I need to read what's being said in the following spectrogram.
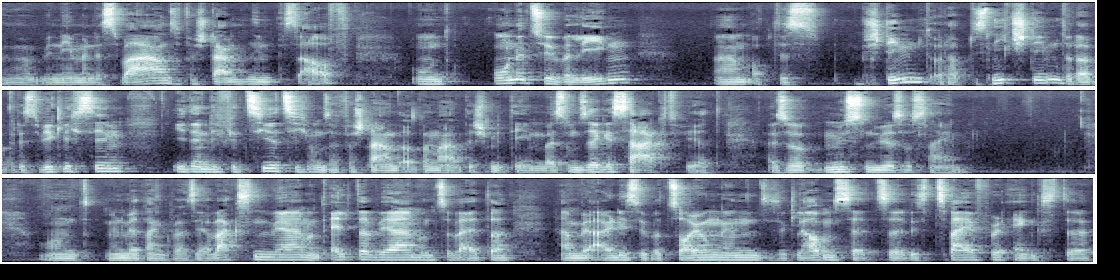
also wir nehmen das wahr, unser Verstand nimmt das auf und ohne zu überlegen, ähm, ob das stimmt oder ob das nicht stimmt oder ob wir das wirklich sind, identifiziert sich unser Verstand automatisch mit dem, weil es uns ja gesagt wird. Also müssen wir so sein. Und wenn wir dann quasi erwachsen werden und älter werden und so weiter, haben wir all diese Überzeugungen, diese Glaubenssätze, diese Zweifel, Ängste,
